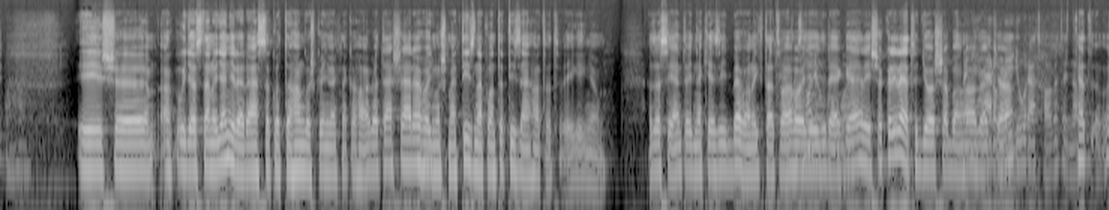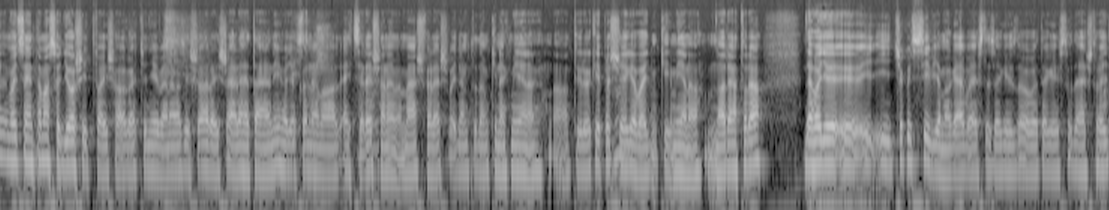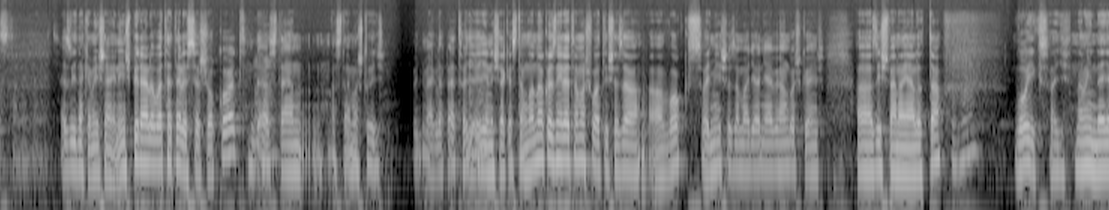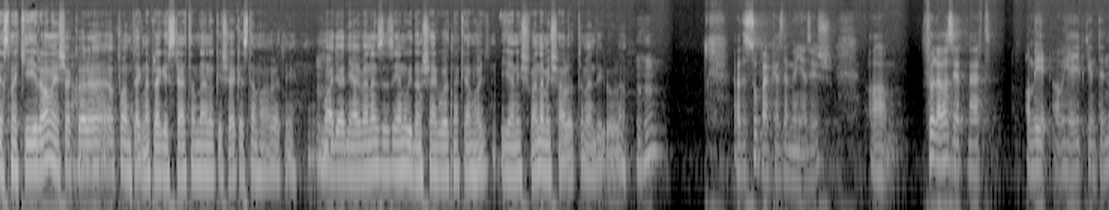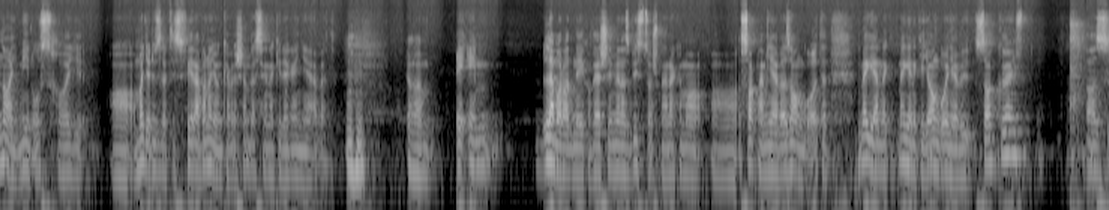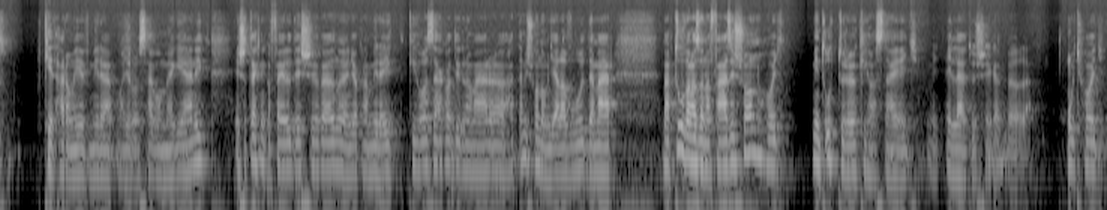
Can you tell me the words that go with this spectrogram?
És uh, ugye aztán hogy annyira rászakott a hangos könyveknek a hallgatására, uh-huh. hogy most már 10 naponta 16-ot végignyom az azt jelenti, hogy neki ez így be van iktatva, hát hogy így reggel, és akkor lehet, hogy gyorsabban Mennyi, hallgatja. Három-négy órát hallgat egy nap? Hát, vagy szerintem az, hogy gyorsítva is hallgatja, nyilván az is arra is rá lehet állni, hogy Biztos. akkor nem az egyszeres, hanem másfeles, vagy nem tudom kinek milyen a, a tűrőképessége, uh-huh. vagy ki, milyen a narrátora. De hogy ő, ő így, így csak úgy szívja magába ezt az egész dolgot, egész tudást, hogy ez úgy nekem is nagyon inspiráló volt. Hát először sokkolt, de uh-huh. aztán, aztán most úgy úgy meglepett, hogy uh-huh. én is elkezdtem gondolkozni, illetve most volt is ez a, a Vox, vagy mi is ez a magyar nyelvű hangos könyv, az István ajánlotta. Uh-huh. Vox, vagy na mindegy, ezt meg kiírom, és akkor uh-huh. pont tegnap regisztráltam náluk, és elkezdtem hallgatni uh-huh. magyar nyelven. Ez az ilyen újdonság volt nekem, hogy ilyen is van, nem is hallottam eddig róla. Uh-huh. Hát ez szuper kezdeményezés. A, főleg azért, mert ami, ami egyébként egy nagy mínusz, hogy a magyar üzleti szférában nagyon kevesen beszélnek idegen nyelvet. Uh-huh én lemaradnék a versenyben, az biztos, mert nekem a, a szakmám nyelve az angol. Tehát megjelenik, megjelenik egy angol nyelvű szakkönyv, az két-három év, mire Magyarországon megjelenik, és a technika fejlődésével nagyon gyakran, mire itt kihozzák, addigra már, hát nem is mondom, hogy elavult, de már, már túl van azon a fázison, hogy mint úttörő kihasználja egy, egy lehetőséget belőle. Úgyhogy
